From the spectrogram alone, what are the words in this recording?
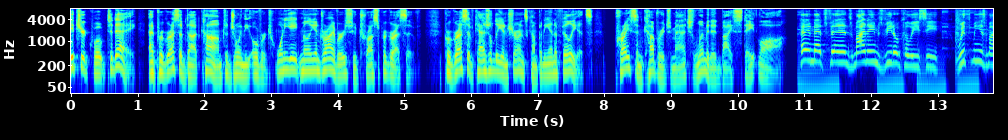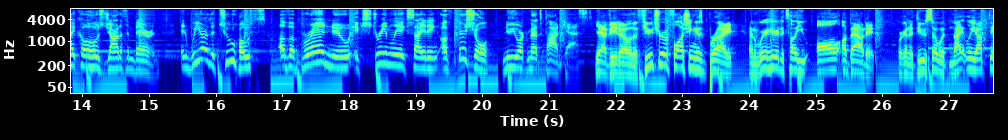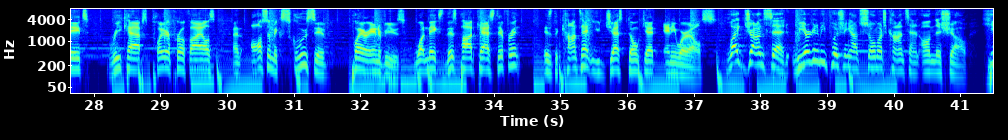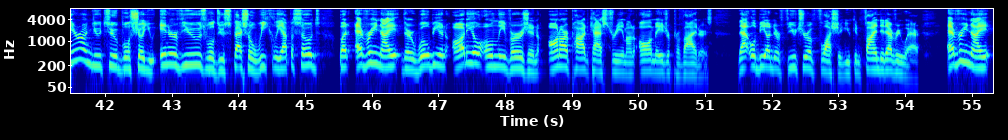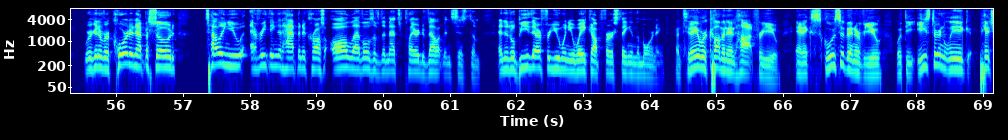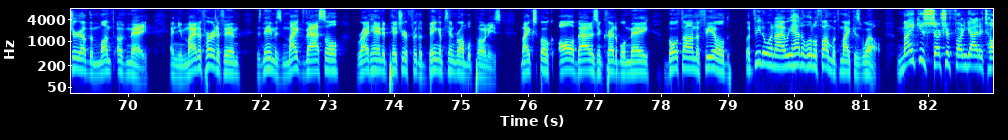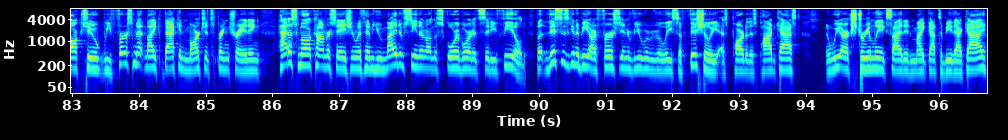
Get your quote today at progressive.com to join the over 28 million drivers who trust Progressive. Progressive Casualty Insurance Company and Affiliates. Price and coverage match limited by state law. Hey, Mets fans, my name's Vito Calisi. With me is my co host, Jonathan Barron. And we are the two hosts of a brand new, extremely exciting, official New York Mets podcast. Yeah, Vito, the future of Flushing is bright, and we're here to tell you all about it. We're going to do so with nightly updates recaps, player profiles, and awesome exclusive player interviews. What makes this podcast different is the content you just don't get anywhere else. Like John said, we are going to be pushing out so much content on this show. Here on YouTube, we'll show you interviews, we'll do special weekly episodes, but every night there will be an audio only version on our podcast stream on all major providers. That will be under Future of Flushing. You can find it everywhere. Every night, we're going to record an episode telling you everything that happened across all levels of the Mets player development system. And it'll be there for you when you wake up first thing in the morning. And today we're coming in hot for you an exclusive interview with the Eastern League pitcher of the month of May. And you might have heard of him. His name is Mike Vasil, right handed pitcher for the Binghamton Rumble Ponies. Mike spoke all about his incredible May, both on the field, but Vito and I, we had a little fun with Mike as well. Mike is such a fun guy to talk to. We first met Mike back in March at spring training, had a small conversation with him. You might have seen it on the scoreboard at Citi Field, but this is going to be our first interview we release officially as part of this podcast. And we are extremely excited Mike got to be that guy.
